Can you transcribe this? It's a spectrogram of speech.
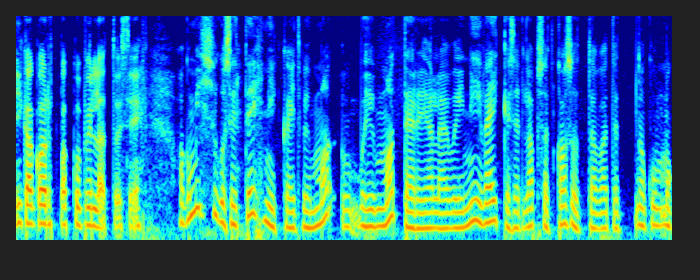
iga kord pakub üllatusi. aga missuguseid tehnikaid või ma-, või materjale või nii väikesed lapsed kasutavad, et nagu ma,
